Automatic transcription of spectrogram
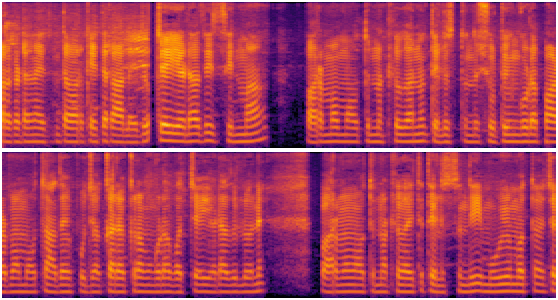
ప్రకటన అయితే ఇంతవరకు అయితే రాలేదు. వచ్చే ఏడాది సినిమా ప్రారంభం అవుతున్నట్లుగాను తెలుస్తుంది. షూటింగ్ కూడా ప్రారంభం అవుతుంది అదే పూజా కార్యక్రమం కూడా వచ్చే ఏడాదిలోనే ప్రారంభం అవుతున్నట్లుగా అయితే తెలుస్తుంది. ఈ మూవీ మొత్తం వచ్చే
